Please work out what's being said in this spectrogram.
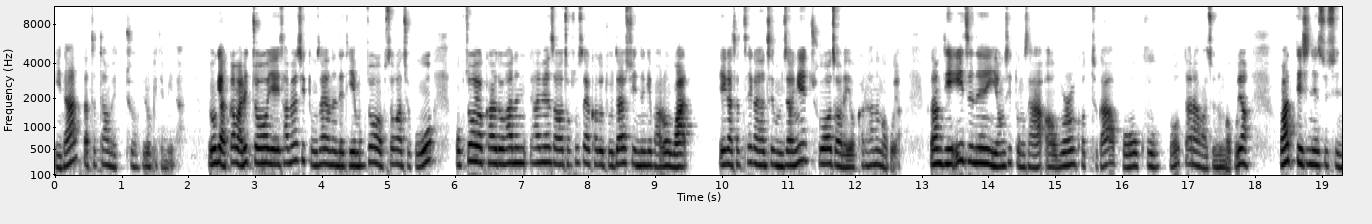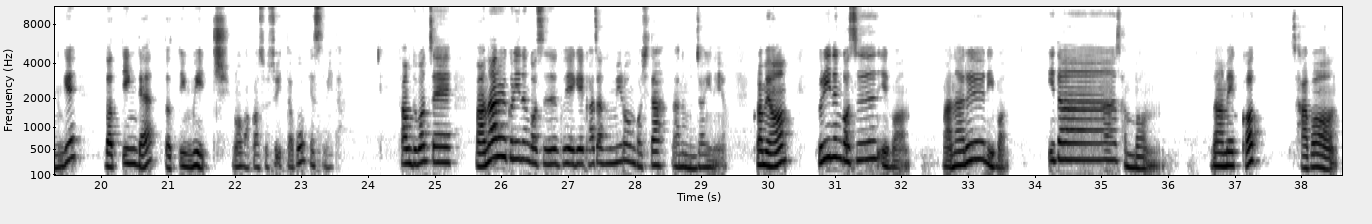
이다 따뜻한 외투 이렇게 됩니다. 여기 아까 말했죠. 얘 사면식 동사였는데 뒤에 목적어가 없어가지고 목적어 역할도 하는, 하면서 접속사 역할도 둘 다 할 수 있는 게 바로 what. 얘가 자체가 전체 문장의 주어절의 역할을 하는 거고요. 그 다음 뒤에 is는 이 형식 동사 a warm coat가 보구로 따라와 주는 거고요. what 대신에 쓸 수 있는 게 the thing that, the thing which로 바꿔 쓸 수 있다고 했습니다. 다음 두 번째, 만화를 그리는 것은 그에게 가장 흥미로운 것이다 라는 문장이네요. 그러면 그리는 것은 1번, 만화를 2번, 이다 3번, 그 다음에 것 4번,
